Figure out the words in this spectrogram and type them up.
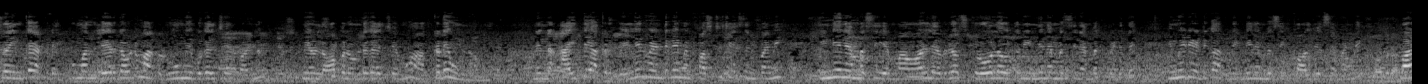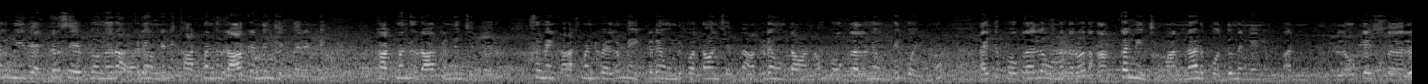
సో ఇంకా అక్కడ ఎక్కువ మంది లేరు కాబట్టి మాకు రూమ్ ఇవ్వగలిచారు వాళ్ళు మేము లోపల ఉండగలిచాము. అక్కడే ఉన్నాము. నిన్న అయితే అక్కడికి వెళ్ళిన వెంటనే మేము ఫస్ట్ చేసిన పని ఇండియన్ ఎంబసీ మా వాళ్ళు ఎవరో స్క్రోల్ అవుతున్న ఇండియన్ ఎంబసీ నెంబర్ పెడితే ఇమీడియట్గా అక్కడ ఇండియన్ ఎంబసీకి కాల్ చేసామండి వాళ్ళు మీరు ఎక్కడ సేఫ్గా ఉన్నారో అక్కడే ఉండండి. కాఠ్మండు రాకండి అని చెప్పారండి. కాఠ్మండూ రాకండి అని చెప్పారు. సో మేము కాఠ్మండూ వెళ్ళాం మేము ఇక్కడే ఉండిపోతాం అని చెప్పి అక్కడే ఉంటాం అన్నాం పోకరాలోనే ఉండిపోయాము. అయితే పోఖ్రాలో ఉన్న తర్వాత అక్కడి నుంచి మన్నాడు పొద్దున్న నేను లోకేష్ సార్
